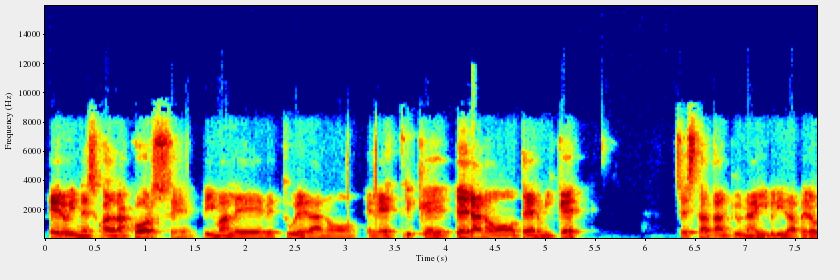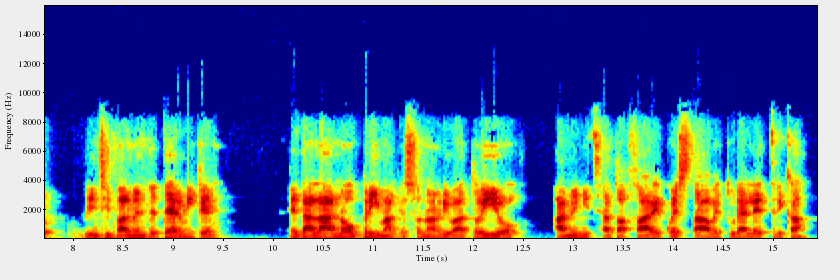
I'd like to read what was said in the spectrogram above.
ero in squadra corse, prima le vetture erano elettriche, erano termiche, c'è stata anche una ibrida, però principalmente termiche, e dall'anno prima che sono arrivato io hanno iniziato a fare questa vettura elettrica.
